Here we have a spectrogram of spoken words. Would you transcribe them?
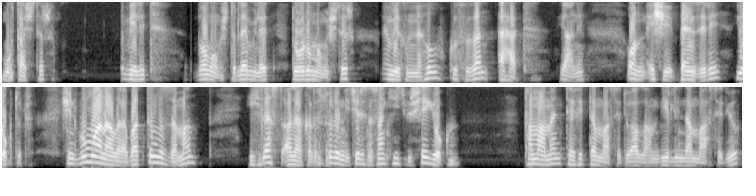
muhtaçtır. Lem yelid doğmamıştır. Lem yulad doğurulmamıştır. Lem yekun lehu kufuven ehad. Yani onun eşi benzeri yoktur. Şimdi bu manalara baktığımız zaman ihlasla alakalı surenin içerisinde sanki hiçbir şey yok. Tamamen tevhidden bahsediyor. Allah'ın birliğinden bahsediyor.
